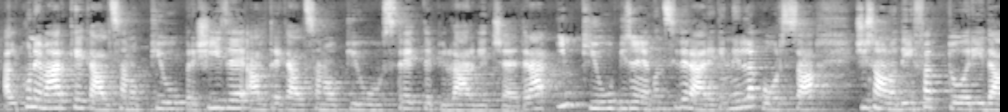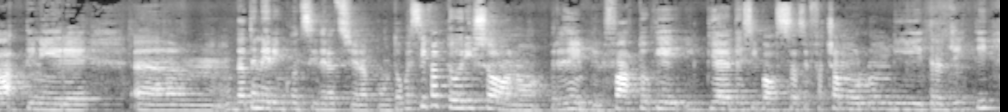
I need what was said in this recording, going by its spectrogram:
alcune marche calzano più precise, altre calzano più strette, più larghe, eccetera. In più bisogna considerare che nella corsa ci sono dei fattori da tenere ehm, da tenere in considerazione appunto. Questi fattori sono per esempio il fatto che il piede si possa, se facciamo lunghi tragitti,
